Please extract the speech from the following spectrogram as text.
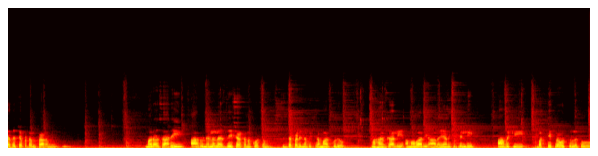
కథ చెప్పడం ప్రారంభించింది. మరోసారి ఆరు నెలల దేశాటన కోసం సిద్ధపడిన విక్రమార్కుడు మహాంకాళి అమ్మవారి ఆలయానికి వెళ్ళి ఆమెకి భక్తి ప్రవృత్తులతో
